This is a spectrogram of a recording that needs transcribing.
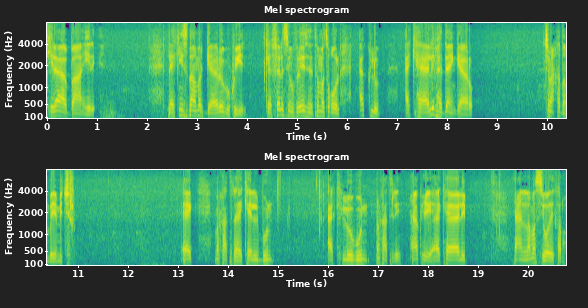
kilaab baan idhi laakiin sidaan mar gaaro buu ku yidhi ka falsin mufradaysan uma taquul aklub akaalib haddaan gaaro jamac ka dambeeya ma jiro eeg markaad tidhahay kelbun aklubun markaad tidhi maxaa ku xiga akaalib yacni lama sii wadi karo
